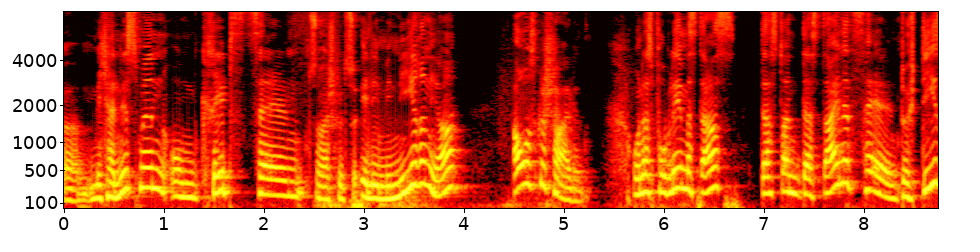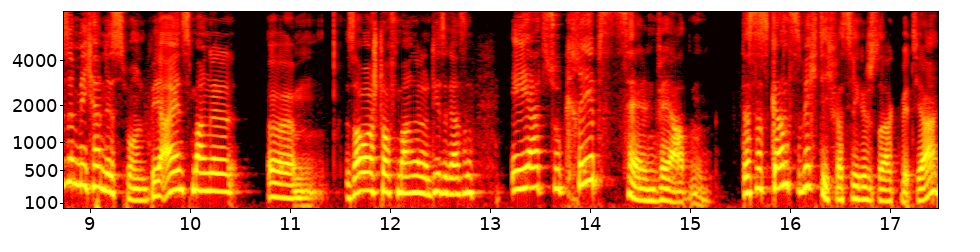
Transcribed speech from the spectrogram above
äh, Mechanismen, um Krebszellen zum Beispiel zu eliminieren, ja, ausgeschaltet. Und das Problem ist das, dass, dann, dass deine Zellen durch diese Mechanismen, B1-Mangel, ähm, Sauerstoffmangel und diese ganzen, eher zu Krebszellen werden. Das ist ganz wichtig, was hier gesagt wird. ja.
